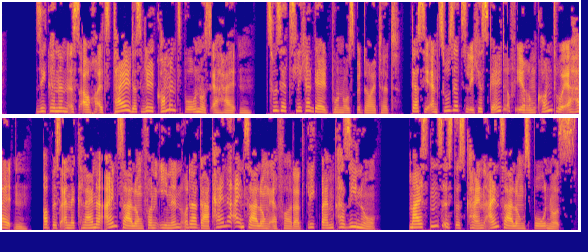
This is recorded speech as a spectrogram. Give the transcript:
Sie können es auch als Teil des Willkommensbonus erhalten. Zusätzlicher Geldbonus bedeutet, dass Sie ein zusätzliches Geld auf Ihrem Konto erhalten. Ob es eine kleine Einzahlung von Ihnen oder gar keine Einzahlung erfordert, liegt beim Casino. Meistens ist es kein Einzahlungsbonus.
